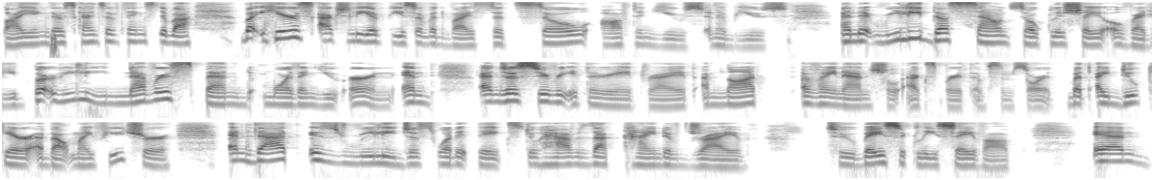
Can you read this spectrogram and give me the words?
buying those kinds of things, diba? But here's actually a piece of advice that's so often used and abused. And it really does sound so cliche already, but really never spend more than you earn. And and just to reiterate, right? I'm not a financial expert of some sort, but I do care about my future. And that is really just what it takes to have that kind of drive to basically save up. And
